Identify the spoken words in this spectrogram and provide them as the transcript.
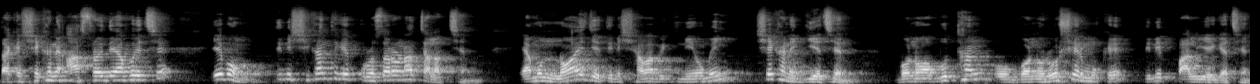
তাকে সেখানে আশ্রয় দেওয়া হয়েছে এবং তিনি সেখান থেকে প্রচারণা চালাচ্ছেন। এমন নয় যে তিনি স্বাভাবিক নিয়মেই সেখানে গিয়েছেন। গণ অভ্যুত্থান ও গণরোষের মুখে তিনি পালিয়ে গেছেন।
